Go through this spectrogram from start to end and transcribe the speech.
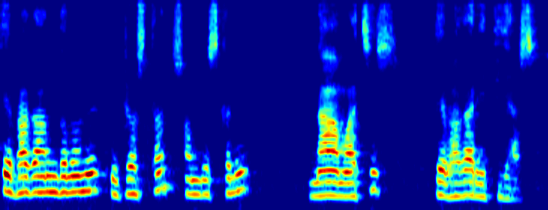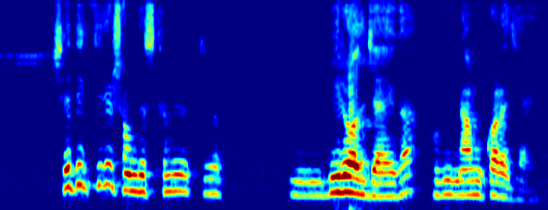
তেভাগা আন্দোলনের পীঠস্থান, সন্দেশখালীর নাম আছে তেভাগার ইতিহাস। সেদিক থেকে সন্দেশখালীর একটা বিরল জায়গা, খুবই নাম করা জায়গা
